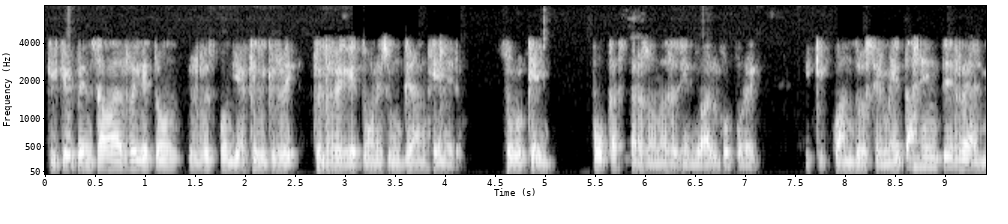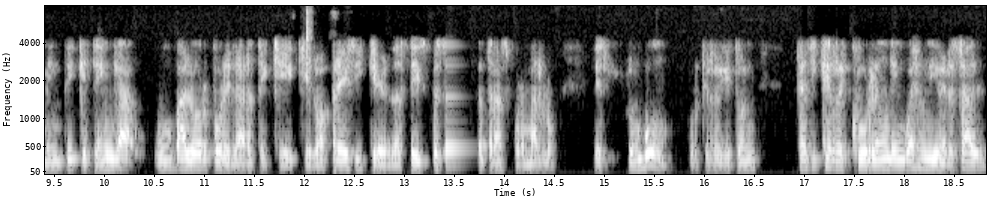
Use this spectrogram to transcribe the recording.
que qué pensaba del reggaetón, él respondía que el, re- que el reggaetón es un gran género, solo que hay pocas personas haciendo algo por él. Y que cuando se meta gente realmente que tenga un valor por el arte, que, que lo aprecie y que de verdad esté dispuesta a transformarlo, es un boom, porque el reggaetón casi que recurre a un lenguaje universal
